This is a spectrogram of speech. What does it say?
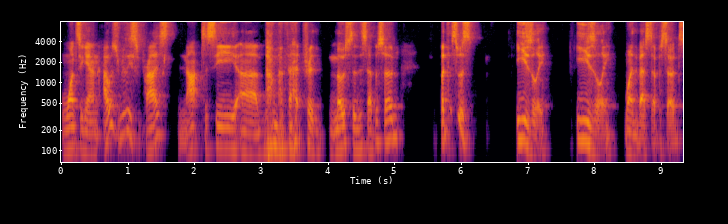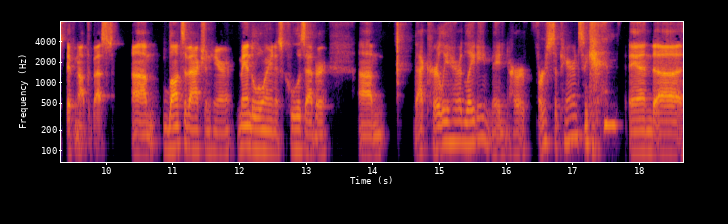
once again, I was really surprised not to see uh, Boba Fett for most of this episode. But this was easily, easily one of the best episodes, if not the best. Um, lots of action here. Mandalorian as cool as ever. Um, that curly haired lady made her first appearance again. And uh,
